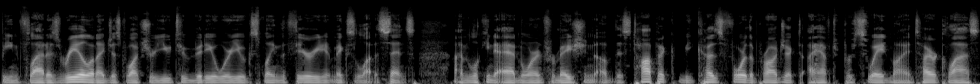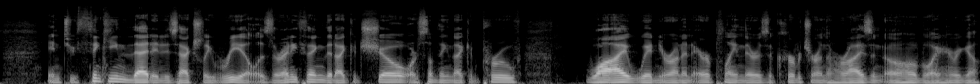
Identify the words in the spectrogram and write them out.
being flat is real. And I just watched your YouTube video where you explain the theory, and it makes a lot of sense. I'm looking to add more information of this topic because for the project, I have to persuade my entire class into thinking that it is actually real. Is there anything that I could show or something that I can prove? Why when you're on an airplane there is a curvature on the horizon. Oh boy, here we go.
